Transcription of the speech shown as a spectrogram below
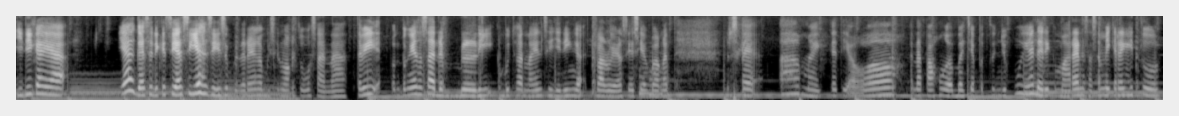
jadi kayak ya agak sedikit sia-sia sih sebenarnya ngabisin waktu ke sana. Tapi untungnya saya ada beli kebutuhan lain sih jadi nggak terlalu yang sia-sia banget. Terus kayak oh my god ya Allah kenapa aku nggak baca petunjukmu ya dari kemarin? Saya mikirnya gitu.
